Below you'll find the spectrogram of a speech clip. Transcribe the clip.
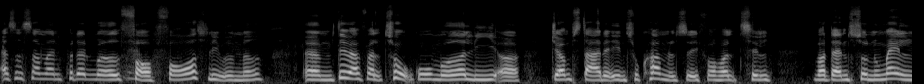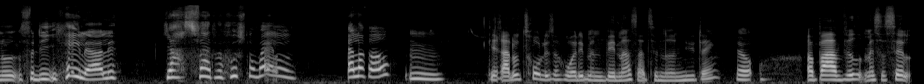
Altså så man på den måde får forårslivet med. Um, det er i hvert fald to gode måder lige at jumpstarte ens hukommelse i forhold til, hvordan så normalen ud. Fordi helt ærligt, jeg har svært ved at huske normalen allerede. Mm. Det er ret utroligt så hurtigt, man vender sig til noget nyt, ikke? Jo. Og bare ved med sig selv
